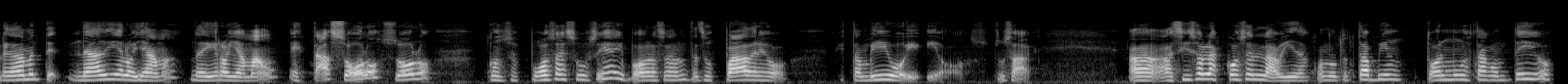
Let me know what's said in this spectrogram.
Legalmente nadie lo llama, nadie lo ha llamado. Está solo, solo con su esposa y sus hijas y probablemente sus padres o si están vivos y, oh, tú sabes. Ah, así son las cosas en la vida. Cuando tú estás bien, todo el mundo está contigo.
